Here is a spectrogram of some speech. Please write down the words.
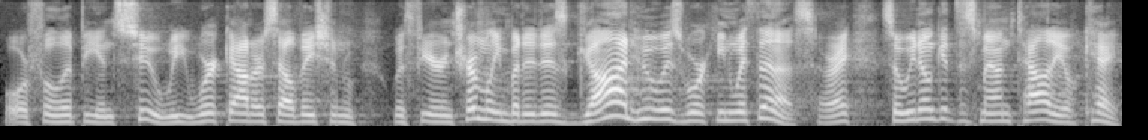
Or Philippians 2, we work out our salvation with fear and trembling, but it is God who is working within us, all right? So we don't get this mentality, okay,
